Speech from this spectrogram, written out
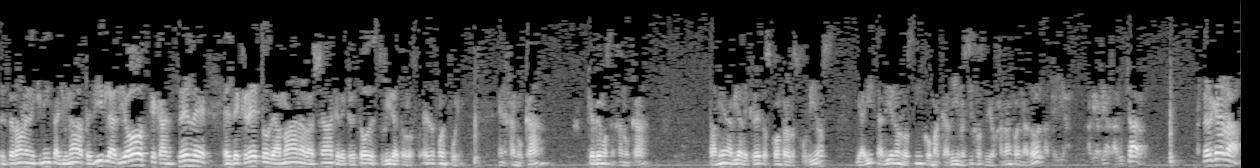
se encerraron en el Knis ayunar, pedirle a Dios que cancele el decreto de Amán Abashá que decretó destruir a todos los... Eso fue en Purim. En Hanukkah, ¿qué vemos en Hanukkah? También había decretos contra los judíos y ahí salieron los cinco Macabim, los hijos de Yohanan con Gadol, a pelear, a, a luchar, a hacer guerra.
